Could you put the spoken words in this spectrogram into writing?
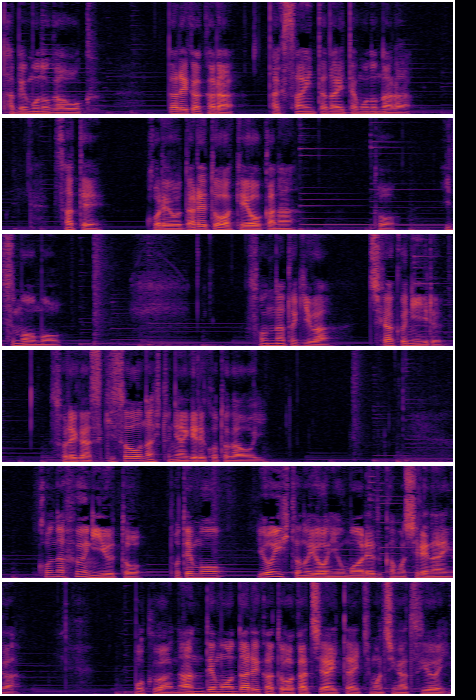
食べ物が多く誰かからたくさんいただいたものならさてこれを誰と分けようかなといつも思う。そんな時は近くにいるそれが好きそうな人にあげることが多い。こんな風に言うととても良い人のように思われるかもしれないが僕は何でも誰かと分かち合いたい気持ちが強い。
